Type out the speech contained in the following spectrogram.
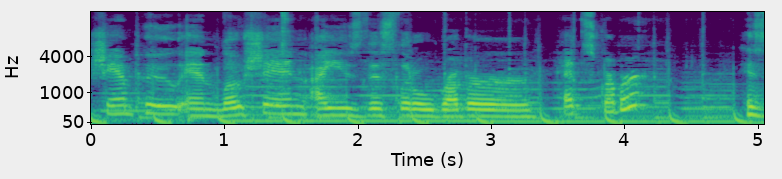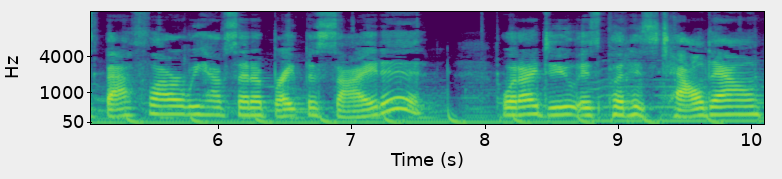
shampoo and lotion. I use this little rubber head scrubber. His bath flower we have set up right beside it. What I do is put his towel down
